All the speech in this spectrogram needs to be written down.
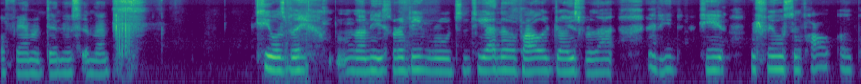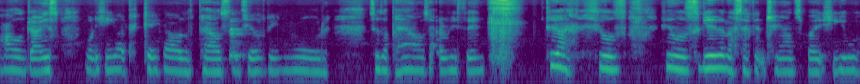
a fan of Denis, and then he was being, then he started being rude since he had to apologize for that, and he he refused to apologize when he got kicked out of the pals since he was being rude to the pals and everything. Yeah, he was he was given a second chance, but he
